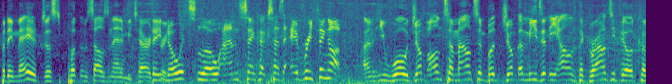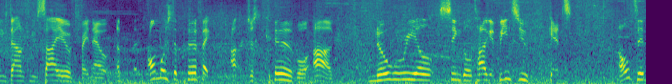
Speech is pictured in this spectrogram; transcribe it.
but they may have just put themselves in enemy territory. They know it's low, and Sencux has everything up. And he will jump onto Mountain, but jump immediately out as the gravity field comes down from Sayu. Right now, a, almost a perfect uh, just curve or arc. No real single target. Beansu gets ulted.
